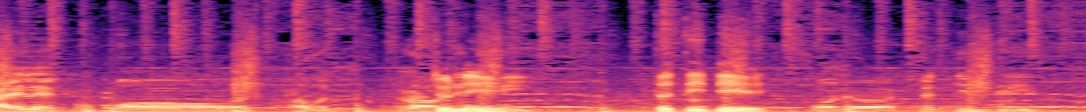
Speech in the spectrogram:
pilot for our Journey. 30 day. for the 13 days.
